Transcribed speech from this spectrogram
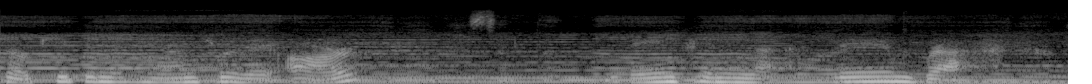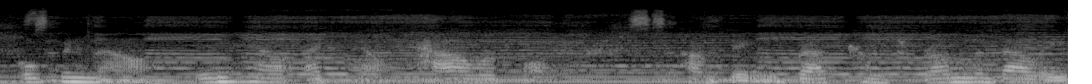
So keeping the hands where they are, maintaining that same breath, open mouth, inhale, exhale, powerful, pumping. Breath comes from the belly.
